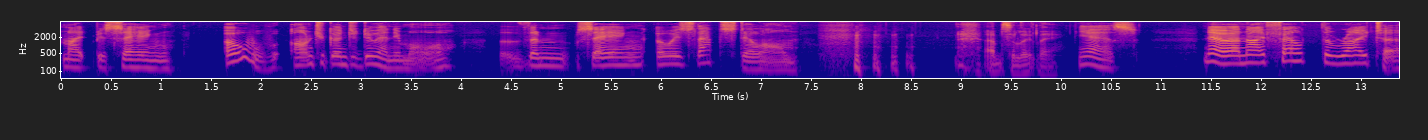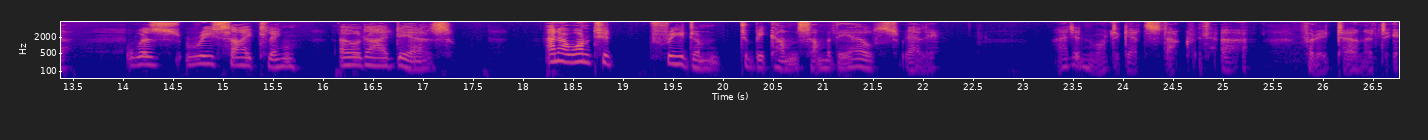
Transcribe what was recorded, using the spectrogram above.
might be saying, Oh, aren't you going to do any more? than saying, Oh, is that still on? Absolutely. Yes. No, and I felt the writer was recycling old ideas. And I wanted freedom to become somebody else, really. I didn't want to get stuck with her for eternity,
